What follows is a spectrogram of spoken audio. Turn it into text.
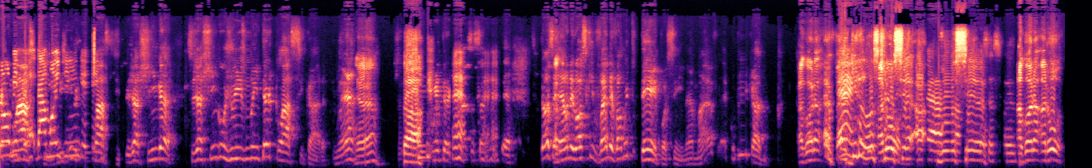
nome interclasse, da mãe de ninguém. Você já xinga, você já xinga o juiz no interclasse, cara, não é? É. Tá. É. Então, assim, é um negócio que vai levar muito tempo, assim, né? Mas é complicado. Agora, É, é aquele lance Alô? você. a- Ah, você essas coisas. agora, Aro,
